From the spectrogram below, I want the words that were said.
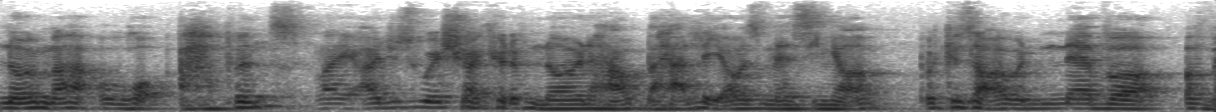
no matter what happens. Like, I just wish I could have known how badly I was messing up because I would never have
